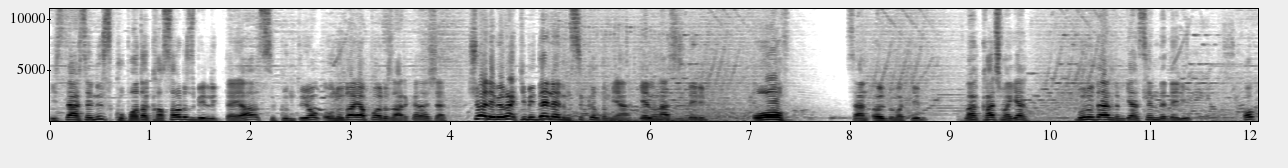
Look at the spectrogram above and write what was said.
İsterseniz kupada kasarız birlikte ya. Sıkıntı yok. Onu da yaparız arkadaşlar. Şöyle bir rakibi delelim. Sıkıldım ya. Gelin lan sizi deleyim. Of. Sen öl bir bakayım. Lan kaçma gel. Bunu deldim. Gel seni de deleyim. Hop.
